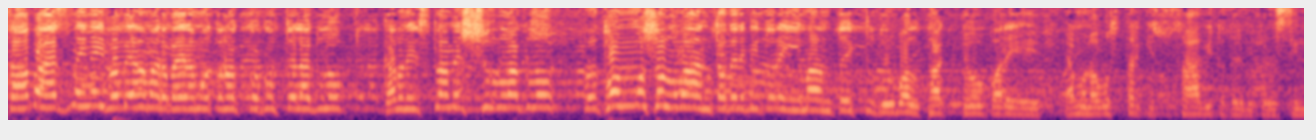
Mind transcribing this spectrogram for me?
সাহাবা আজমাইন এইভাবে আমার ভাইরা মতানক্য করতে লাগল। কারণ ইসলামের শুরু লাগল। প্রথম মুসলমান তাদের ভিতরে ইমান তো একটু দুর্বল থাকতেও পারে। এমন অবস্থার কিছু সাহাবি তাদের ভিতরে ছিল,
